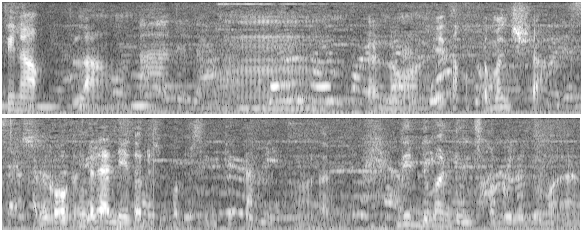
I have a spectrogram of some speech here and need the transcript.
tinap lang. Ah, tinawag. Mm, ganon. Eh, takot naman siya. Sabi ko, huwag kang dalan dito, disportusin kita. Oh, sabi niya. Hindi, duman doon sa kabila dumaan.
